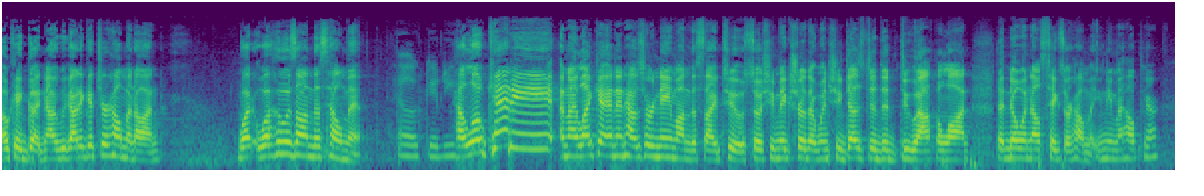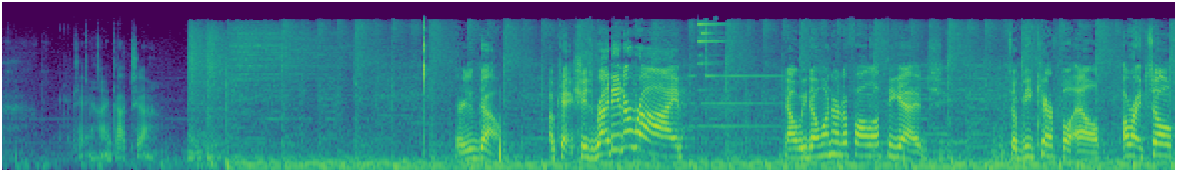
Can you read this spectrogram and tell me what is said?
Okay, good. Now we got to get your helmet on. What, what, who is on this helmet? Hello Kitty. Hello Kitty! And I like it, and it has her name on the side too. So she makes sure that when she does do the duathlon, that no one else takes her helmet. You need my help here? Okay, I got you. There you go. Okay, she's ready to ride. Now we don't want her to fall off the edge. So be careful, Elle. All right, so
